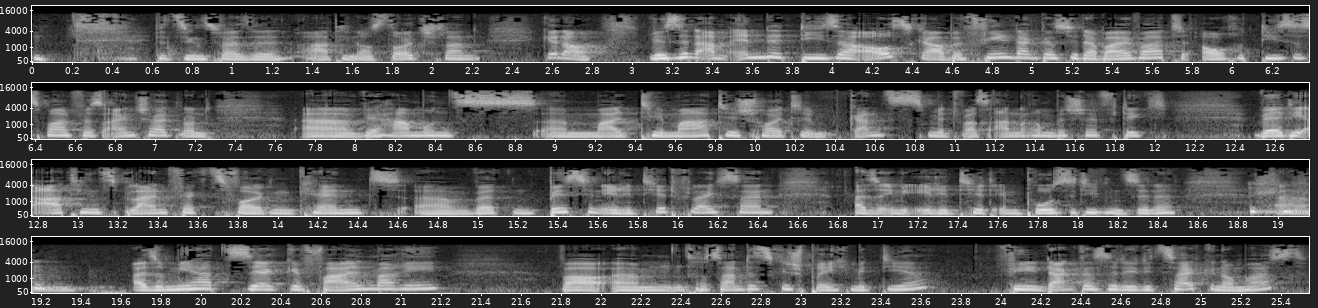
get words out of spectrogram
beziehungsweise Artin aus Deutschland. Genau, wir sind am Ende dieser Ausgabe. Vielen Dank, dass ihr dabei wart, auch dieses Mal fürs Einschalten und äh, wir haben uns äh, mal thematisch heute ganz mit was anderem beschäftigt. Wer die Artins Blind Facts Folgen kennt, äh, wird ein bisschen irritiert vielleicht sein, also irritiert im positiven Sinne. ähm, also mir hat es sehr gefallen, Marie. War ähm, ein interessantes Gespräch mit dir. Vielen Dank, dass du dir die Zeit genommen hast.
